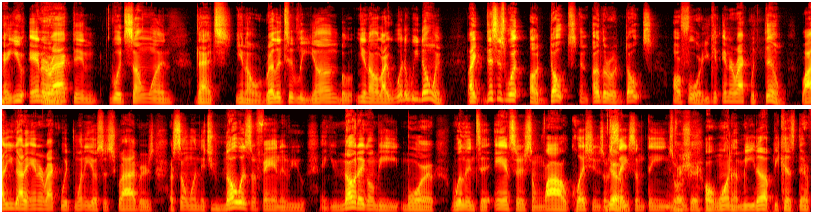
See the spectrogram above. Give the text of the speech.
and you interacting with someone that's you know relatively young but you know like what are we doing? Like this is what adults and other adults are for. You can interact with them. Why do you got to interact with one of your subscribers or someone that you know is a fan of you and you know they're gonna be more willing to answer some wild questions or Yeah. say some things or sure. or want to meet up because they're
